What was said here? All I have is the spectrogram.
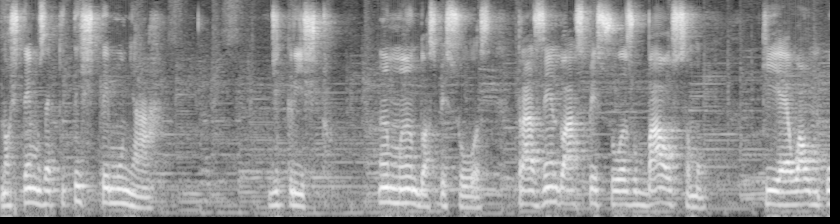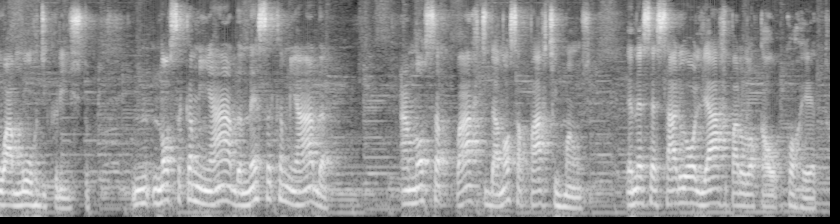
Nós temos é que testemunhar de Cristo, amando as pessoas, trazendo às pessoas o bálsamo que é o, amor de Cristo. Nossa caminhada, nessa caminhada, a nossa parte, da nossa parte, irmãos, é necessário olhar para o local correto.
